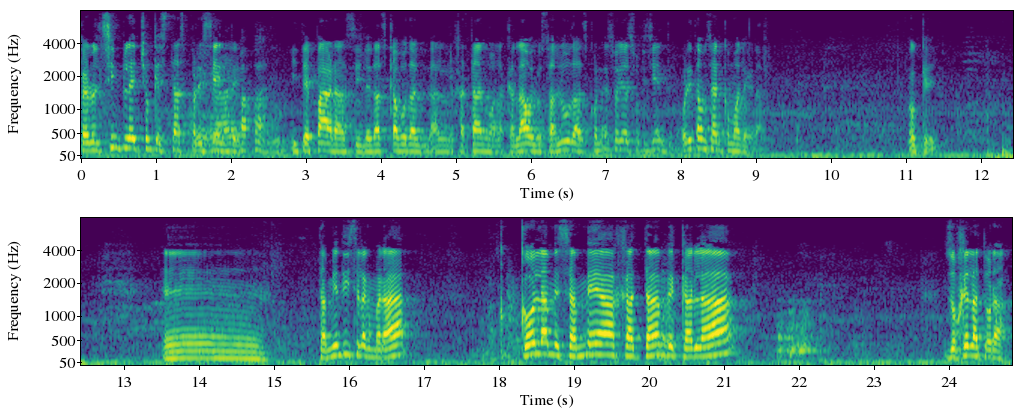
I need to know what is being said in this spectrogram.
Pero el simple hecho que estás presente Al papá, ¿no? y te paras y le das cabo al, al Hatán o a la Kalá o lo saludas, con eso ya es suficiente. Ahorita vamos a ver cómo alegrar. Ok. Eh, también dice la Gemara, Kola mesamea Hatam bekala zoje la Torah.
